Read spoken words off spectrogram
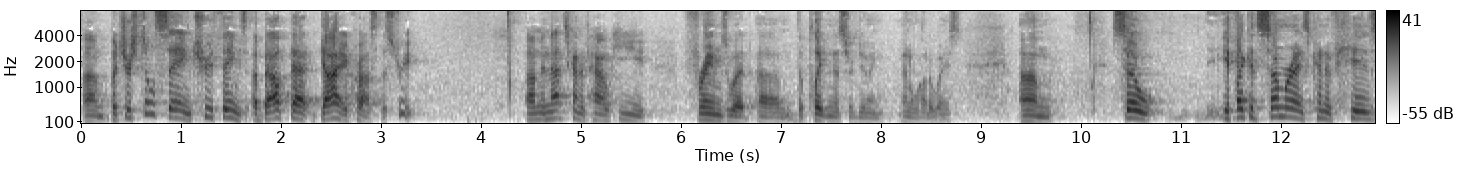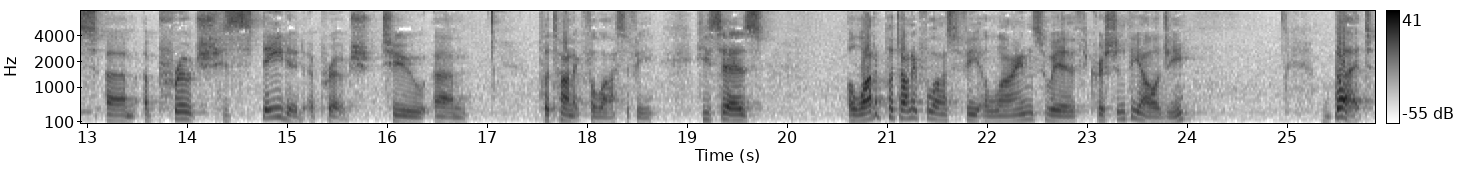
Um, but you're still saying true things about that guy across the street. Um, and that's kind of how he frames what um, the Platonists are doing in a lot of ways. Um, so, if I could summarize kind of his um, approach, his stated approach to um, Platonic philosophy, he says a lot of Platonic philosophy aligns with Christian theology, but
